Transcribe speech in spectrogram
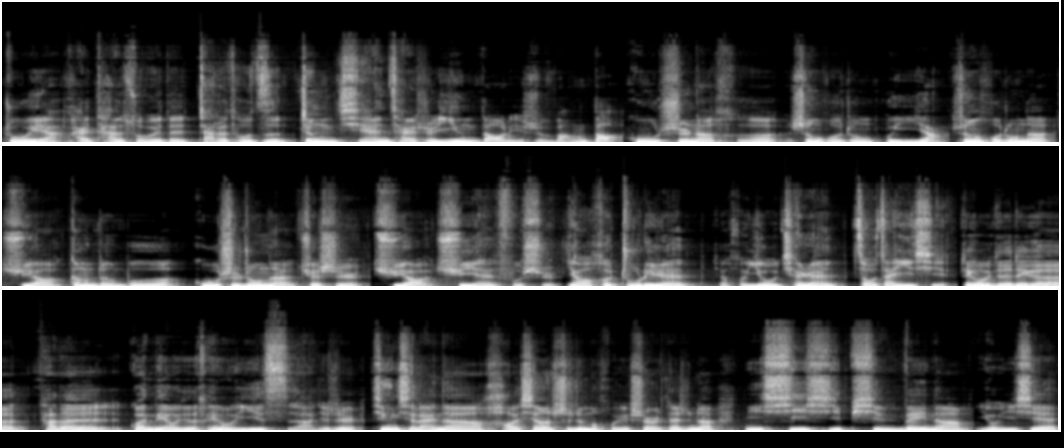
诸位啊，还谈所谓的价值投资，挣钱才是硬道理，是王道。股市呢和生活中不一样，生活中呢需要刚正不阿，股市中呢却是需要趋炎附势，要和主力人，要和有钱人走在一起。这个我觉得这个他的观点，我觉得很有意思啊，就是听起来呢好像是这么回事儿，但是呢你细细品味呢，有一些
